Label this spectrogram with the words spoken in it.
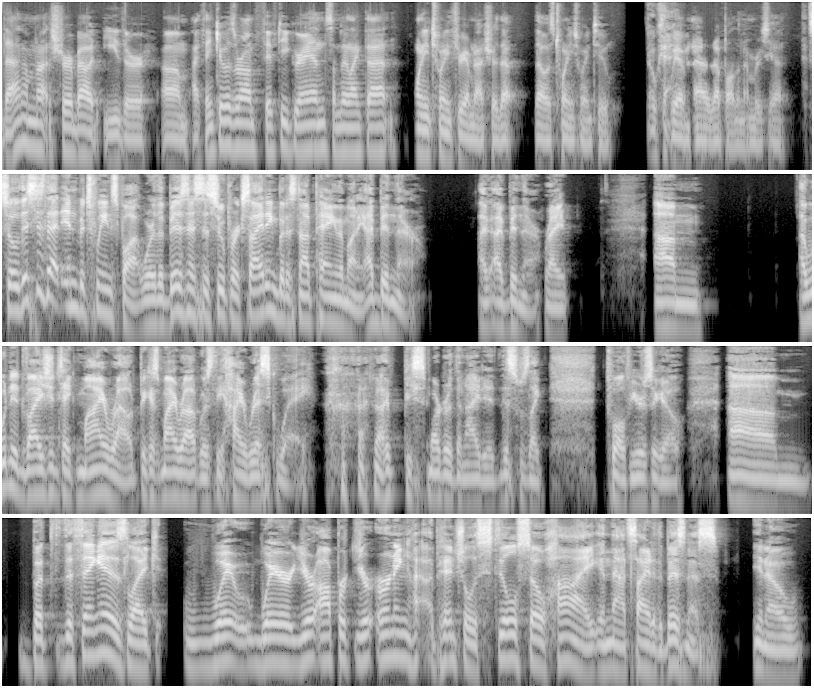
That I'm not sure about either. Um, I think it was around 50 grand, something like that. 2023, I'm not sure. That that was 2022. Okay. We haven't added up all the numbers yet. So this is that in between spot where the business is super exciting, but it's not paying the money. I've been there. I, have been there, right? Um, I wouldn't advise you to take my route because my route was the high risk way. I'd be smarter than I did. This was like 12 years ago. Um, but the thing is like where, where your oper- your earning potential is still so high in that side of the business, you know,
